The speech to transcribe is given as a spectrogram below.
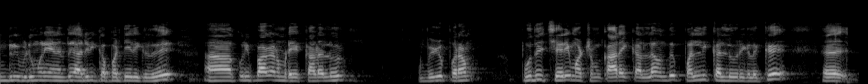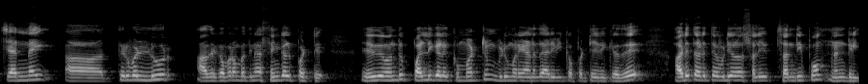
இன்று விடுமுறையானது அறிவிக்கப்பட்டிருக்கிறது. குறிப்பாக நம்முடைய கடலூர் விழுப்புரம் புதுச்சேரி மற்றும் காரைக்காலில் வந்து பள்ளி கல்லூரிகளுக்கு சென்னை திருவள்ளூர் அதுக்கப்புறம் பார்த்திங்கன்னா செங்கல்பட்டு இது வந்து பள்ளிகளுக்கு மட்டும் விடுமுறையானது அறிவிக்கப்பட்டிருக்கிறது. அடுத்தடுத்த வீடியோவில் சந்திப்போம். நன்றி.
